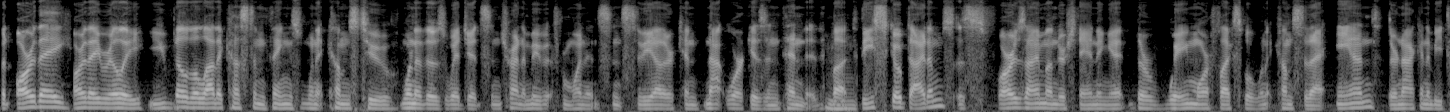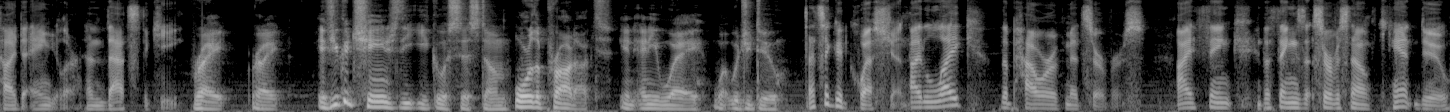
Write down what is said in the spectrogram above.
but are they? Are they really? You build a lot of custom things when it comes to one of those widgets and trying to move it from one instance to the other can not work is intended. But mm-hmm. these scoped items, as far as I'm understanding it, they're way more flexible when it comes to that, and they're not going to be tied to Angular, and that's the key. Right, right. If you could change the ecosystem or the product in any way, what would you do? That's a good question. I like the power of mid servers. I think the things that ServiceNow can't do,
